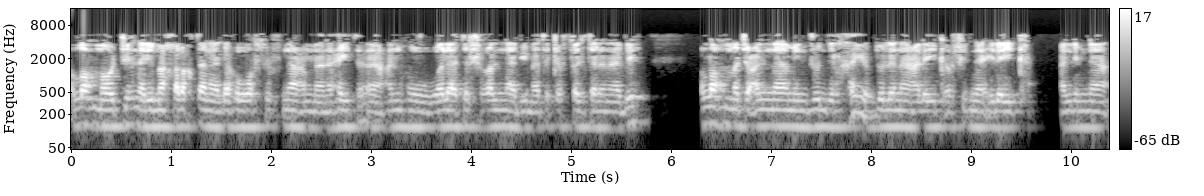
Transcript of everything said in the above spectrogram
اللهم وجهنا لما خلقتنا له واصرفنا عما نهيتنا عنه ولا تشغلنا بما تكفلت لنا به اللهم اجعلنا من جند الخير دلنا عليك ارشدنا إليك علمنا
